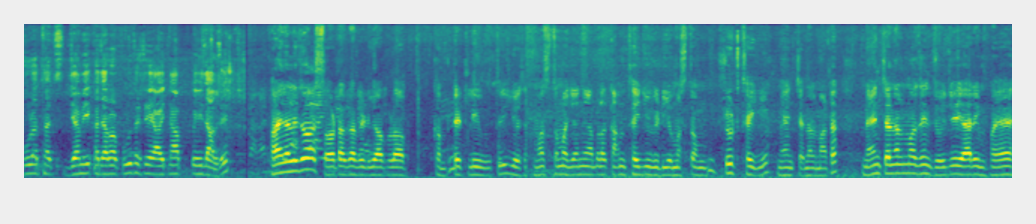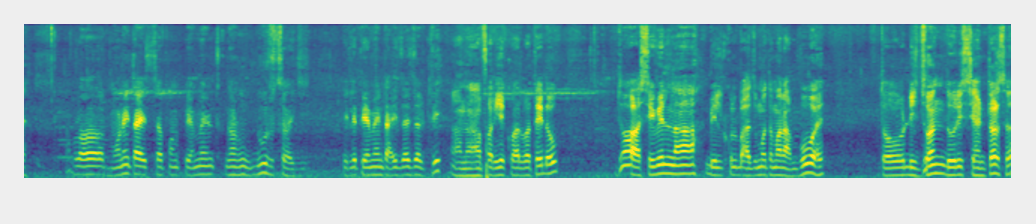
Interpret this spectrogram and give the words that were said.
પૂરા થશે જેમ એક હજાર વાર પૂરું થશે આ રીતના પેજ આવશે. ફાઇનલી જો સો ટકા વીડિયો આપણો કમ્પ્લીટલી ઉતરી ગયો છે. મસ્ત મજાની આપણે કામ થઈ ગયું વીડિયો મસ્ત શૂટ થઈ ગયું મેન ચેનલ માટે. મેન ચેનલમાં જઈને જોઈજો યાર એમ હોય આપણો મોનિટાઈઝ છે, પણ પેમેન્ટ ઘણું દૂર છે હજી. એટલે પેમેન્ટ આવી જાય જલ્દી. અને ફરી એકવાર બતાવી દઉં. જો આ સિવિલના બિલકુલ બાજુમાં તમારે આવવું હોય, તો ડિઝોન દોરી સેન્ટર છે.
